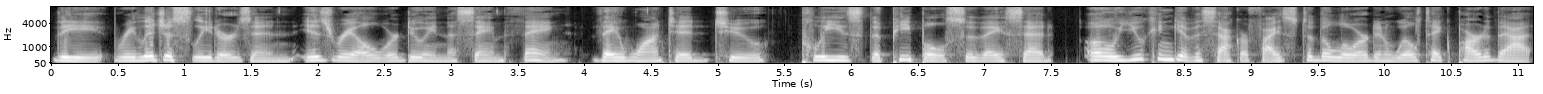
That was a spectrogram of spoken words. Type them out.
The religious leaders in Israel were doing the same thing. They wanted to please the people, so they said, Oh, you can give a sacrifice to the Lord and we'll take part of that.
